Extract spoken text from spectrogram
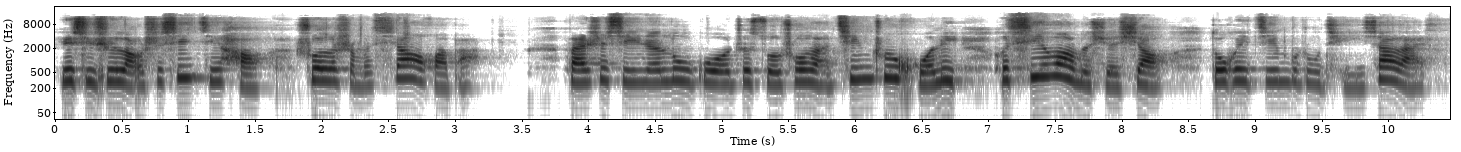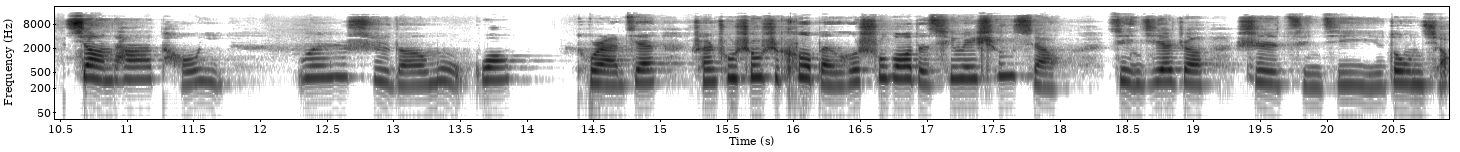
也许是老师心情好，说了什么笑话吧。凡是行人路过这所充满青春活力和希望的学校，都会禁不住停下来，向他投以温室的目光。突然间，传出收拾课本和书包的轻微声响，紧接着是紧急移动脚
